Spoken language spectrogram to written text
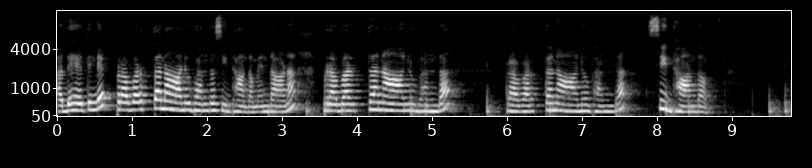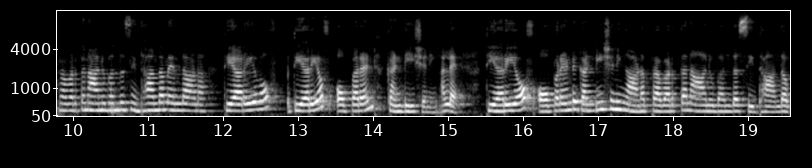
അദ്ദേഹത്തിന്റെ പ്രവർത്തനാനുബന്ധ സിദ്ധാന്തം. എന്താണ്? പ്രവർത്തനാനുബന്ധ പ്രവർത്തനാനുബന്ധ സിദ്ധാന്തം. പ്രവർത്തനാനുബന്ധ സിദ്ധാന്തം എന്താണ്? Theory of theory of operant conditioning അല്ലെ? തിയറി ഓഫ് ഓപ്പറന്റ് കണ്ടീഷനിങ് ആണ് പ്രവർത്തനാനുബന്ധ സിദ്ധാന്തം.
